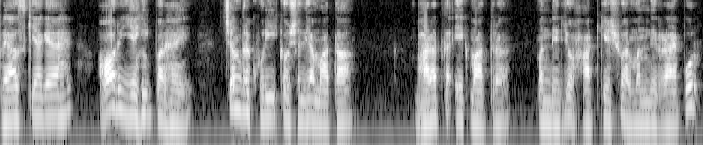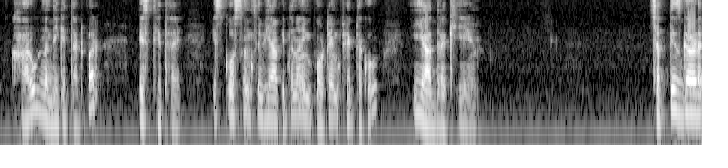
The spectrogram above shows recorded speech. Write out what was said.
प्रयास किया गया है और यहीं पर है चंद्रखुरी कौशल्या माता, भारत का एकमात्र मंदिर जो हाटकेश्वर मंदिर, रायपुर खारूड नदी के तट पर स्थित है। इस क्वेश्चन से भी आप इतना इम्पोर्टेंट फैक्ट को याद रखिए। छत्तीसगढ़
